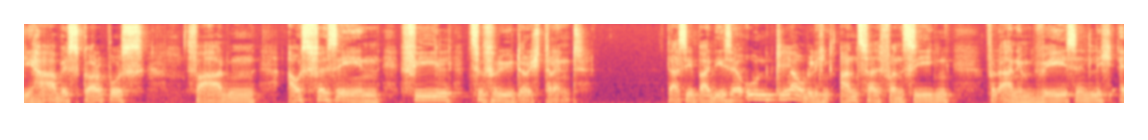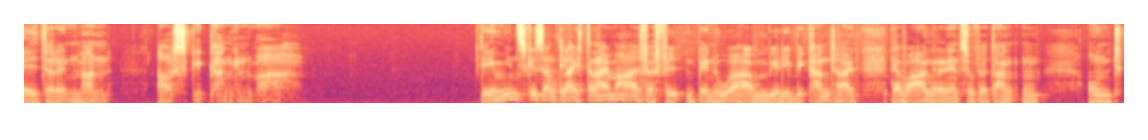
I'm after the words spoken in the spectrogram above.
die habe Scorpus Faden aus Versehen viel zu früh durchtrennt, da sie bei dieser unglaublichen Anzahl von Siegen von einem wesentlich älteren Mann ausgegangen war. Dem insgesamt gleich dreimal verfilmten Ben Hur haben wir die Bekanntheit der Wagenrennen zu verdanken und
